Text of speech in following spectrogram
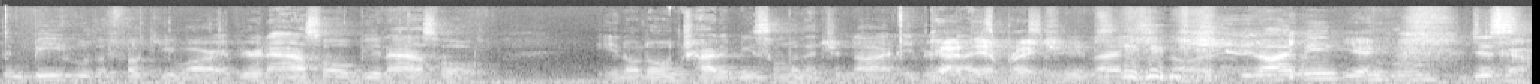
then be who the fuck you are. If you're an asshole, be an asshole. You know, don't try to be someone that you're not. If you're a nice Goddamn right, person, be James. nice. You know, you know what I mean? Yeah. Mhm. Just Yeah.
